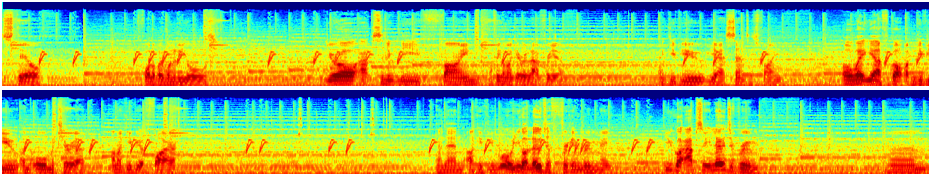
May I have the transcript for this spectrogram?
steel followed by one of the ores. You're all absolutely fine. I think I might get rid of that for you. And give you, yeah, sense is fine. Oh wait, yeah, I forgot. I can give you an ore material, and I'll give you a fire. And then I'll give you... Whoa, you got loads of freaking room, mate. You got absolutely loads of room. Um,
